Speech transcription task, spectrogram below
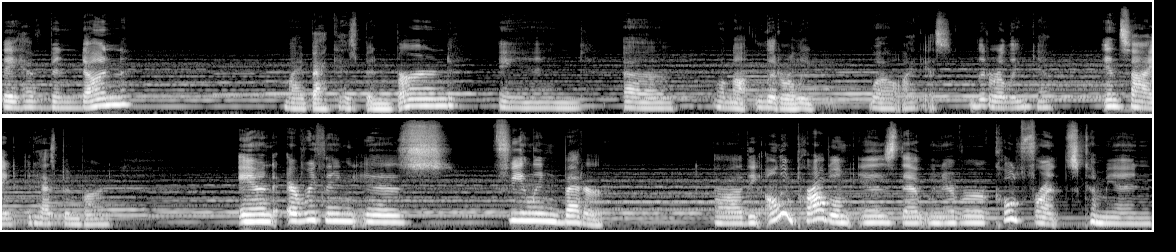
They have been done. My back has been burned, and, uh, well, not literally, well, I guess literally, yeah. Inside, it has been burned. And everything is feeling better. Uh, the only problem is that whenever cold fronts come in,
